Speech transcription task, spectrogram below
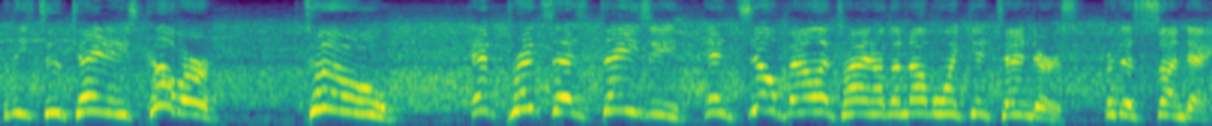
for these two Katie's. Cover two. And Princess Daisy and Jill Valentine are the number one contenders for this Sunday.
